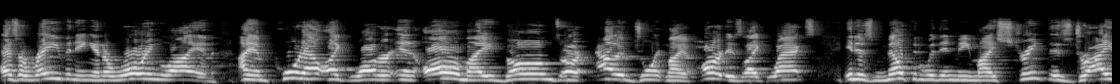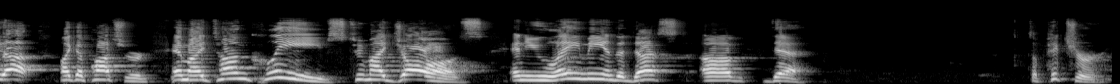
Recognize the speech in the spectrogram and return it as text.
as a ravening and a roaring lion. I am poured out like water, and all my bones are out of joint. My heart is like wax, it is melted within me. My strength is dried up like a potsherd, and my tongue cleaves to my jaws. And you lay me in the dust of death. It's a picture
